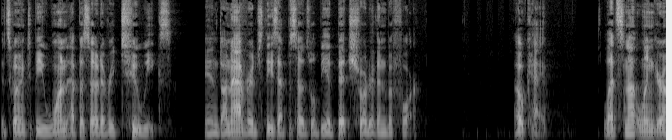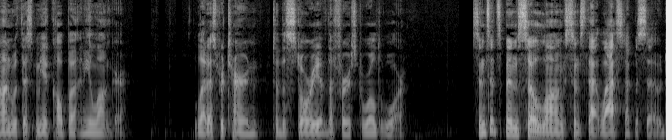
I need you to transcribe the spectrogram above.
it's going to be one episode every two weeks, and on average, these episodes will be a bit shorter than before. Okay, let's not linger on with this mea culpa any longer. Let us return to the story of the First World War. Since it's been so long since that last episode,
